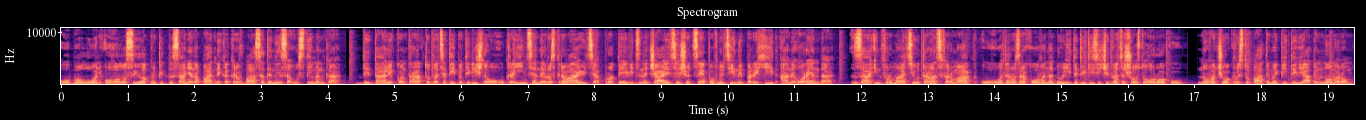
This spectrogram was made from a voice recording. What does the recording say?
Оболонь оголосила про підписання нападника Кривбаса Дениса Устименка. Деталі контракту 25-річного українця не розкриваються, проте відзначається, що це повноцінний перехід, а не оренда. За інформацією Трансфермакт, угода розрахована до літа 2026 року. Новачок виступатиме під дев'ятим номером.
